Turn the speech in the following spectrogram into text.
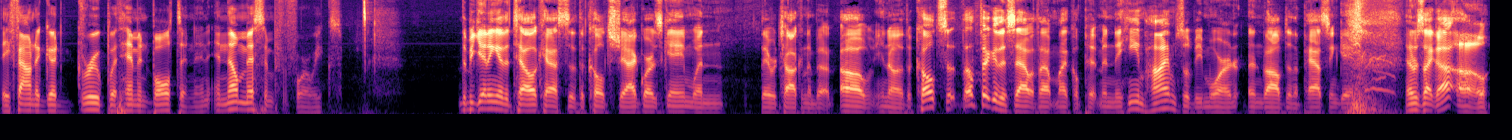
they found a good group with him and Bolton, and, and they'll miss him for four weeks. the beginning of the telecast of the Colts Jaguars game when they were talking about, oh, you know, the Colts, they'll figure this out without Michael Pittman. Nyheim Hines will be more involved in the passing game. and it was like, uh-oh.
